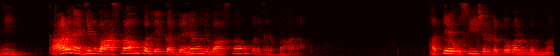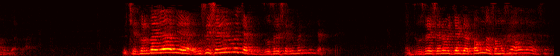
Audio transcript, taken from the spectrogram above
नहीं, कारण है जिन वासनाओं को लेकर गए हैं, उन्हीं वासनाओं को लेकर बाहर आते अतः उसी शरीर का दोबारा उनका अभिमान हो जाता है। विचित्रता यह भी है। उसी शरीर में जगते, दूसरे शरीर में भी नहीं जगते। दूसरे शरीर में जग जाए तब ना समस्या हो जाए उसे।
